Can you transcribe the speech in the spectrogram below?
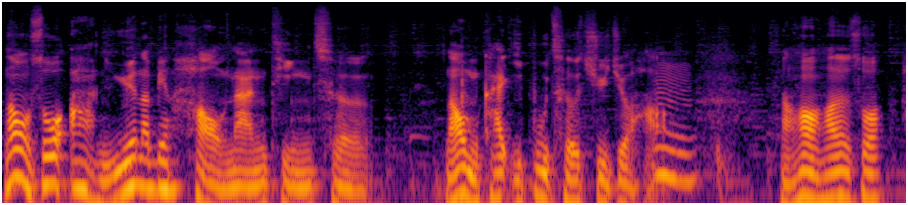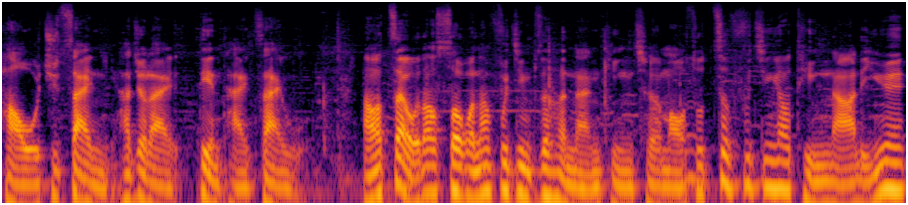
然后我说啊，你约那边好难停车，然后我们开一部车去就好。然后他就说好，我去载你，他就来电台载我。然后载我到 SOGO 那附近不是很难停车吗？我说这附近要停哪里？因为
